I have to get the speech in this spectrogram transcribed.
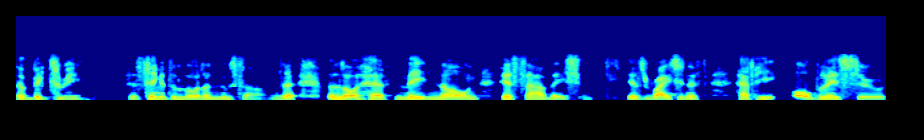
the victory. Says, Sing unto the Lord a new song. Says, the Lord hath made known his salvation. His righteousness hath he openly shewed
